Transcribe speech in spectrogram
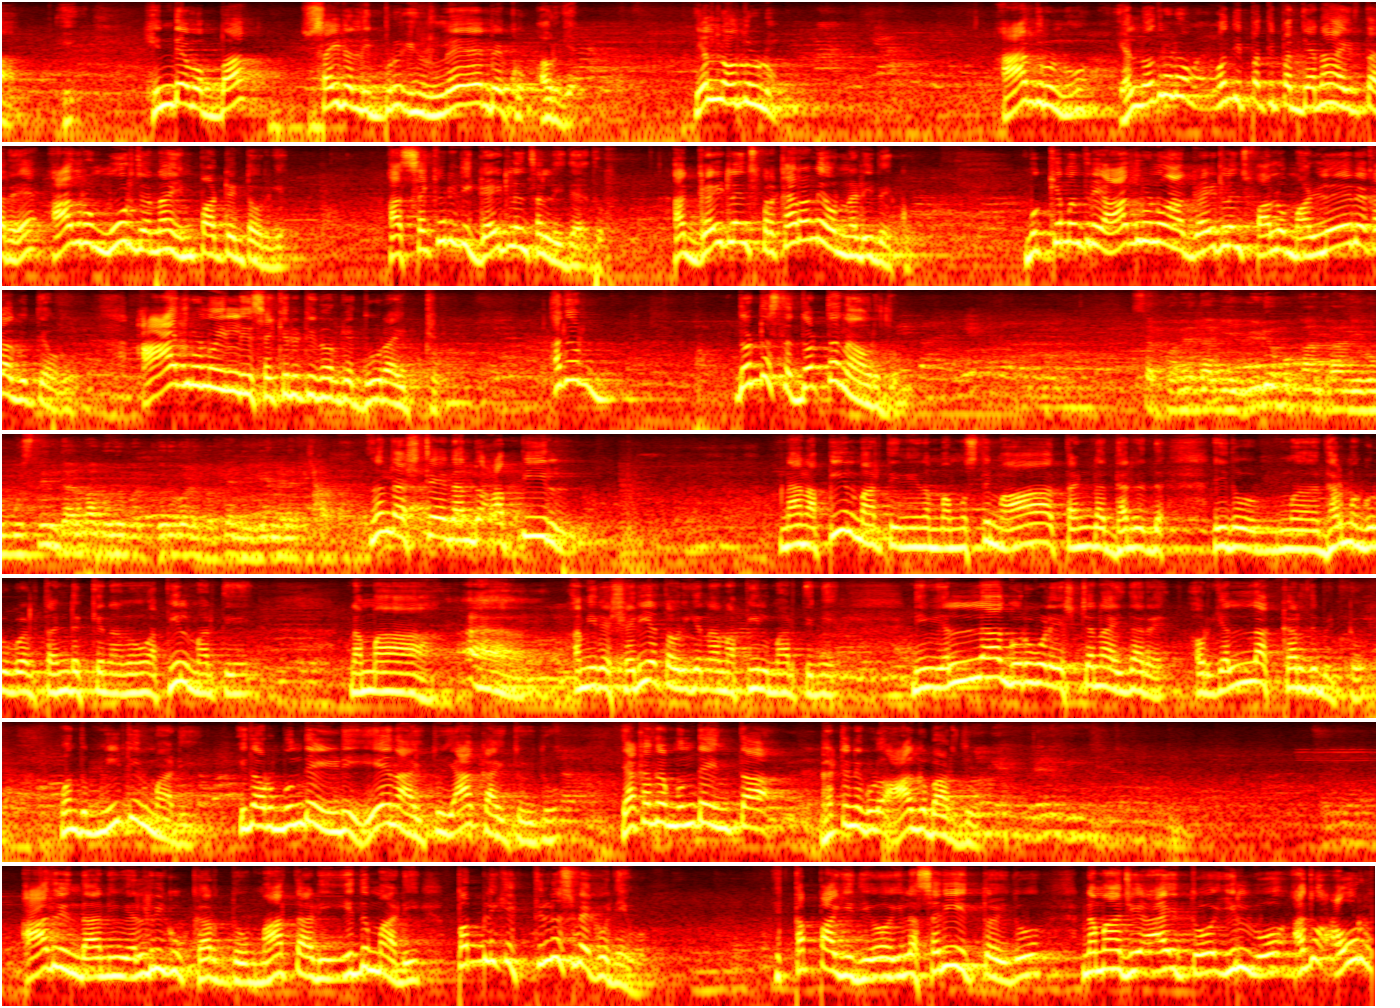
ಹಿಂದೆ ಒಬ್ಬ, ಸೈಡಲ್ಲಿ ಇಬ್ಬರು ಇರಲೇಬೇಕು ಅವ್ರಿಗೆ. ಎಲ್ಲೋದ್ರೂ ಆದ್ರೂ ಎಲ್ಲೋದ್ರೂ ಒಂದು ಇಪ್ಪತ್ತು ಇಪ್ಪತ್ತು ಜನ ಇರ್ತಾರೆ, ಆದರೂ ಮೂರು ಜನ ಇಂಪಾರ್ಟೆಂಟ್ ಅವ್ರಿಗೆ. ಆ ಸೆಕ್ಯೂರಿಟಿ ಗೈಡ್ಲೈನ್ಸಲ್ಲಿದೆ ಅದು. ಆ ಗೈಡ್ಲೈನ್ಸ್ ಪ್ರಕಾರನೇ ಅವ್ರು ನಡಿಬೇಕು. ಮುಖ್ಯಮಂತ್ರಿ ಆದ್ರೂ ಆ ಗೈಡ್ಲೈನ್ಸ್ ಫಾಲೋ ಮಾಡಲೇಬೇಕಾಗುತ್ತೆ ಅವರು. ಆದ್ರೂ ಇಲ್ಲಿ ಸೆಕ್ಯೂರಿಟಿನವ್ರಿಗೆ ದೂರ ಇಟ್ಟರು ಅದು ದೊಡ್ಡ ದೊಡ್ಡತನ ಅವ್ರದ್ದು. ಸರ್ ಕೊನೆಯದಾಗಿ ವಿಡಿಯೋ ಮುಖಾಂತರ ನೀವು ಮುಸ್ಲಿಂ ಧರ್ಮ ಗುರು ಗುರುಗಳ ಬಗ್ಗೆ ನೀವೇನು ಹೇಳಕ್ಕೆ ಇಷ್ಟಪಡ್ತೀರಿ? ನಂದು ಅಷ್ಟೇ ನಂದು ಅಪೀಲ್. ನಾನು ಅಪೀಲ್ ಮಾಡ್ತೀನಿ ನಮ್ಮ ಮುಸ್ಲಿಂ ಆ ತಂಡ ಧರ್ ಇದು ಧರ್ಮಗುರುಗಳ ತಂಡಕ್ಕೆ ನಾನು ಅಪೀಲ್ ಮಾಡ್ತೀನಿ. ನಮ್ಮ ಅಮೀರ ಶರೀಯತ್ ಅವರಿಗೆ ನಾನು ಅಪೀಲ್ ಮಾಡ್ತೀನಿ. ನೀವು ಎಲ್ಲ ಗುರುಗಳು ಎಷ್ಟು ಜನ ಇದ್ದಾರೆ, ಅವ್ರಿಗೆಲ್ಲ ಕರೆದು ಬಿಟ್ಟು ಒಂದು ಮೀಟಿಂಗ್ ಮಾಡಿ, ಇದು ಅವ್ರ ಮುಂದೆ ಇಡಿ, ಏನಾಯಿತು, ಯಾಕಾಯಿತು ಇದು? ಯಾಕಂದರೆ ಮುಂದೆ ಇಂಥ ಘಟನೆಗಳು ಆಗಬಾರ್ದು. ಆದ್ದರಿಂದ ನೀವು ಎಲ್ರಿಗೂ ಕರೆದು ಮಾತಾಡಿ, ಇದು ಮಾಡಿ ಪಬ್ಲಿಕ್ಕಿಗೆ ತಿಳಿಸ್ಬೇಕು ನೀವು. ಇದು ತಪ್ಪಾಗಿದೆಯೋ, ಇಲ್ಲ ಸರಿ ಇತ್ತೋ ಇದು, ನಮಾಜಿ ಆಯಿತೋ, ಇಲ್ವೋ, ಅದು ಅವ್ರ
